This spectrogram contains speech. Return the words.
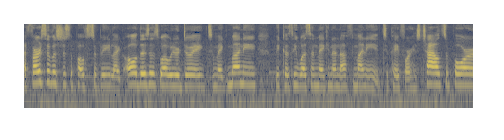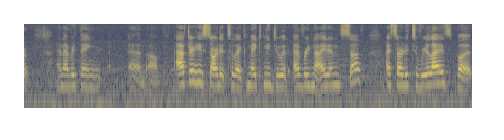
At first, it was just supposed to be like, oh, this is what we were doing to make money because he wasn't making enough money to pay for his child support and everything. And um, after he started to like make me do it every night and stuff, I started to realize, but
